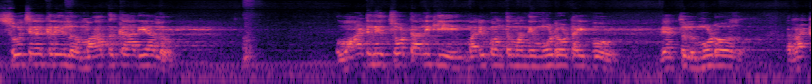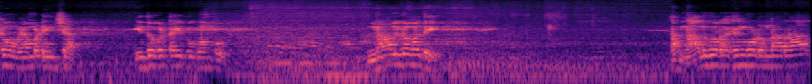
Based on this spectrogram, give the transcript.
సూచక క్రియలు మహత్ కార్యాలు వాటిని చూడటానికి మరికొంతమంది మూడో టైపు వ్యక్తులు మూడో రకం వెంబడించారు. ఇదొక టైపు గుంపు. నాలుగవది. ఆ నాలుగో రకం కూడా ఉన్నారా?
